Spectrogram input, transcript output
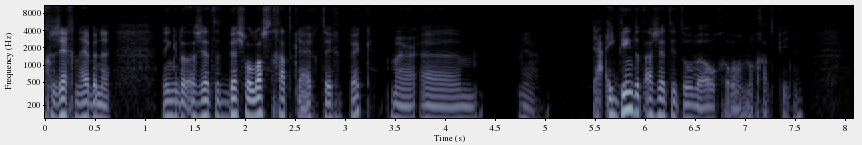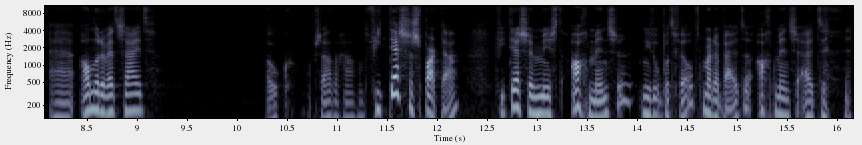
gezegd hebbende, denk ik dat AZ het best wel lastig gaat krijgen tegen PEC. Maar ehm, ja. ja, ik denk dat AZ dit toch wel gewoon nog gaat winnen. Eh, andere wedstrijd, ook op zaterdagavond. Vitesse-Sparta. Vitesse mist acht mensen, niet op het veld, maar daarbuiten. Acht mensen uit, de,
